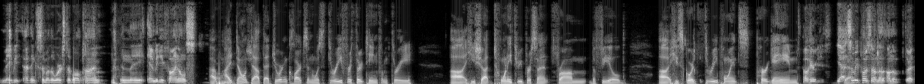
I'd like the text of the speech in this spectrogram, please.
maybe I think some of the worst of all time in the NBA Finals. I, Oh I don't doubt that. Jordan Clarkson was three for 13 from three. Uh, he shot 23% from the field. Uh, he scored three points per game. Oh, here it is. Yeah, Yeah. somebody posted on the on the thread.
